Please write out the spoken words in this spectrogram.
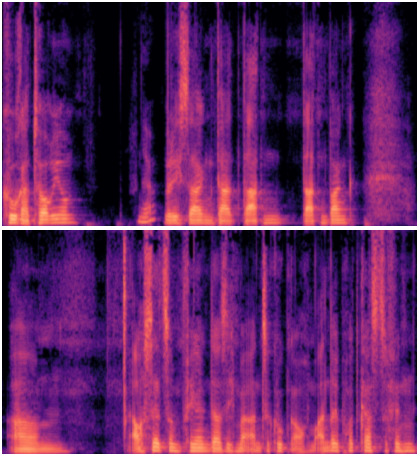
Kuratorium, Ja. würde ich sagen, da Daten, Datenbank. Ähm, auch sehr zu empfehlen, da sich mal anzugucken, auch um andere Podcasts zu finden.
